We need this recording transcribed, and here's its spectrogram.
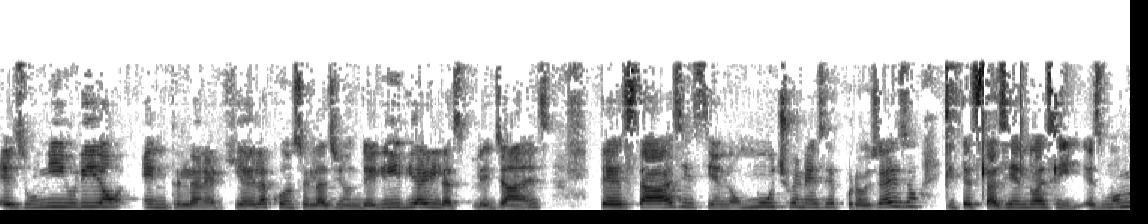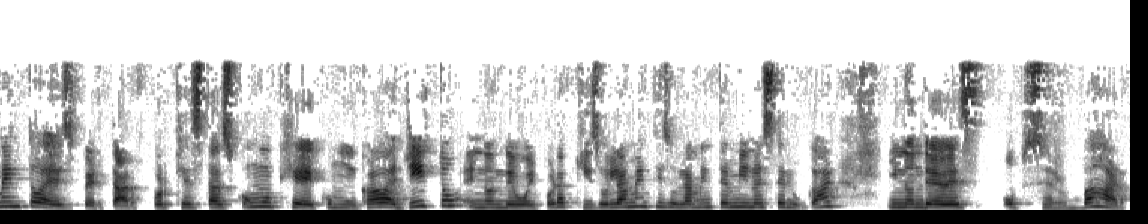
es un híbrido entre la energía de la constelación de Lidia y las Pleiades. Te está asistiendo mucho en ese proceso y te está haciendo así. Es momento de despertar porque estás como que como un caballito en donde voy por aquí solamente y solamente miro este lugar y donde debes observar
